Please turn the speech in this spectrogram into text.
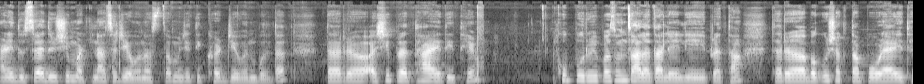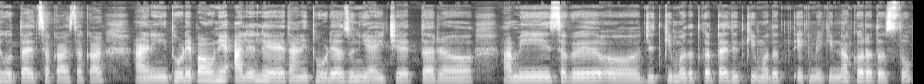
आणि दुसऱ्या दिवशी मटणाचं जेवण असतं म्हणजे तिखट जेवण बोलतात. तर अशी प्रथा आहे तिथे. खूप पूर्वीपासून चालत आलेली आहे ही प्रथा. तर बघू शकता पोळ्या इथे होत आहेत सकाळ सकाळ. आणि थोडे पाहुणे आलेले आहेत आणि थोडे अजून यायचे आहेत. तर आम्ही सगळे जितकी मदत करता येईल तितकी मदत एकमेकींना करत असतो.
